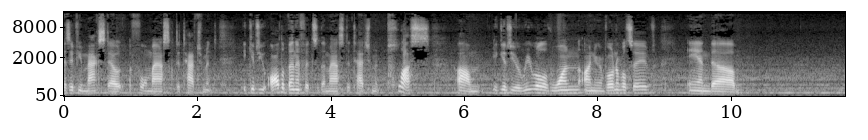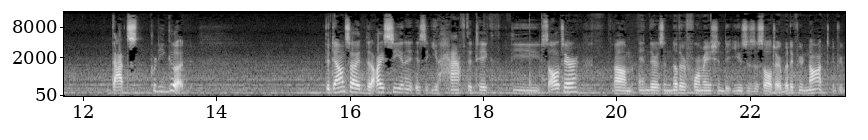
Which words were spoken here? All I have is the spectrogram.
as if you maxed out a full mask detachment. It gives you all the benefits of the mask detachment, plus um, it gives you a reroll of one on your invulnerable save, and uh, that's pretty good. The downside that I see in it is that you have to take the solitaire, um, and there's another formation that uses a solitaire. But if you're not, if you're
